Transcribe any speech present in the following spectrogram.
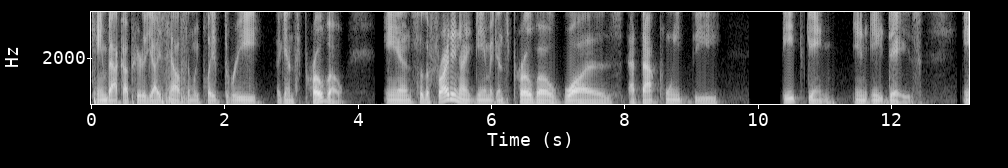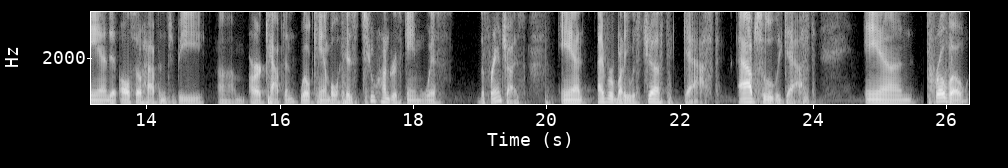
came back up here to the Ice House, and we played three against Provo. And so the Friday night game against Provo was at that point the eighth game in eight days. And it also happened to be um, our captain, Will Campbell, his 200th game with the franchise. And everybody was just gassed, absolutely gassed. And Provo,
